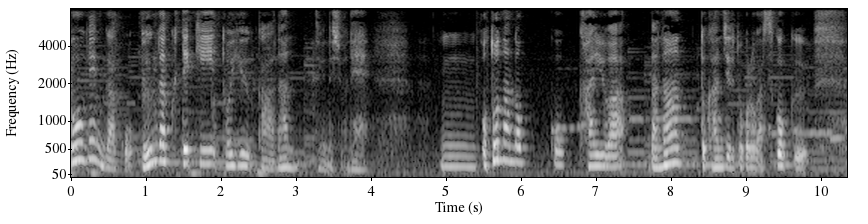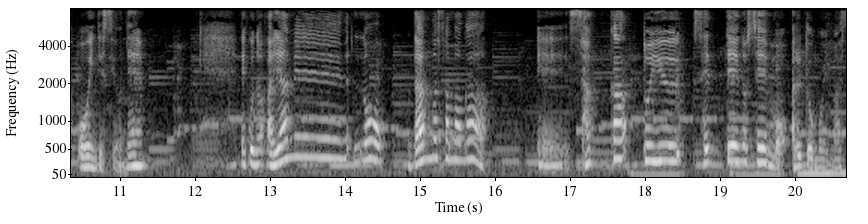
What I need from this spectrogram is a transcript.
表現がこう文学的というか何て言うんでしょうねうん大人のこう会話だなと感じるところがすごく多いんですよね。えこのあやめの旦那様が、えー、作家という設定のせいもあると思います。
